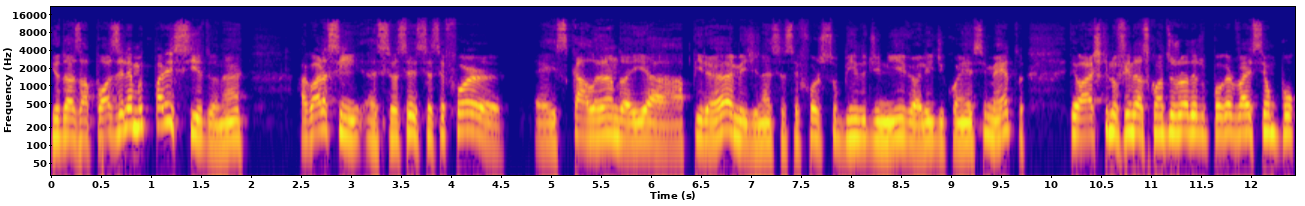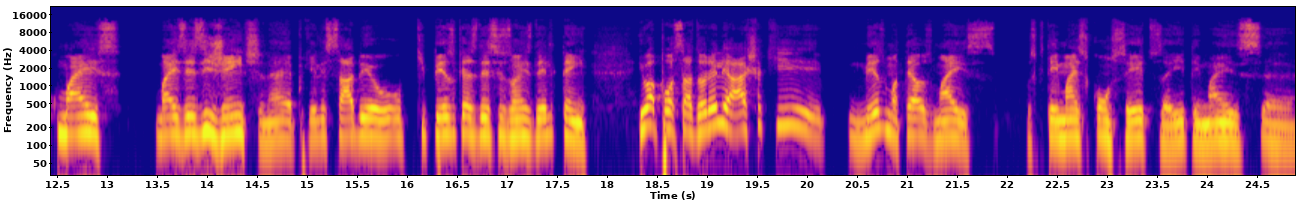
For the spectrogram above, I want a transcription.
E o das apostas, ele é muito parecido, né? Agora, sim, eh, se você, se você for é, escalando aí a, a, pirâmide, né? Se você for subindo de nível ali de conhecimento, eu acho que no fim das contas o jogador de poker vai ser um pouco mais mais exigente, né? Porque ele sabe o, o que peso que as decisões dele têm. E o apostador ele acha que mesmo até os mais os que têm mais conceitos aí, tem mais é,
